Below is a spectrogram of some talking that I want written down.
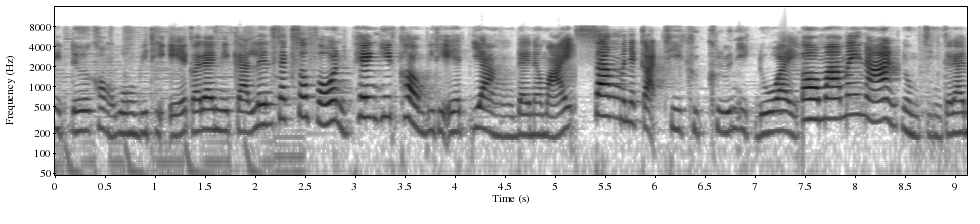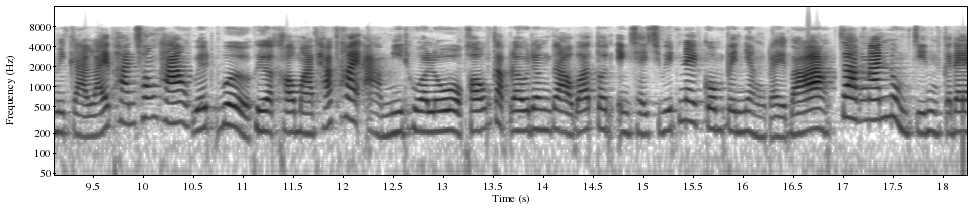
Leader ของวง BTS ก็ได้มีการเล่นแซกโซโฟน เพลงฮิตของ BTS อย่าง Dynamite สร้างบรรยากาศที่คึกครื้นอีกด้วย ต่อมาไม่นานหนุ่มจินก็ได้มีการไลฟ์ผ่านช่องทางเวทเวิร์เพื่อเข้ามาทักทายอาร์มีทั่วโลก พร้อมกับเราเรื่องราวว่าตนเองใช้ชีวิตในกรมเป็นอย่างไรบ้าง จากนั้นหนุ่มจินก็ได้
